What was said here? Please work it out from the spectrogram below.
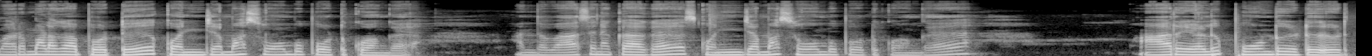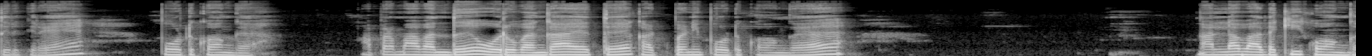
வரமிளகா போட்டு கொஞ்சமாக சோம்பு போட்டுக்கோங்க. அந்த வாசனைக்காக கொஞ்சமாக சோம்பு போட்டுக்கோங்க. ஆறு ஏழு பூண்டு எடு எடுத்திருக்கிறேன். போட்டுக்கோங்க. அப்புறமா வந்து ஒரு வெங்காயத்தை கட் பண்ணி போட்டுக்கோங்க. நல்லா வதக்கிக்கோங்க.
